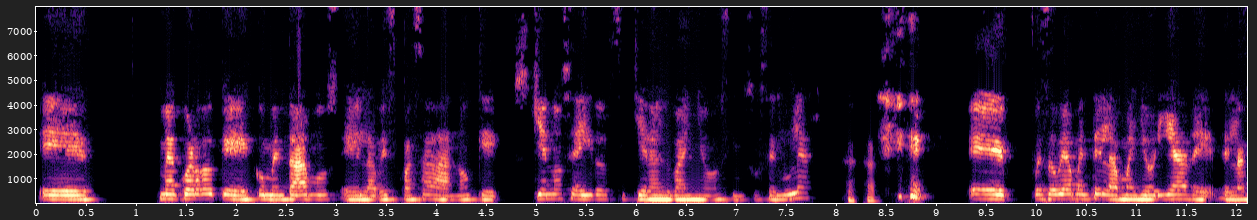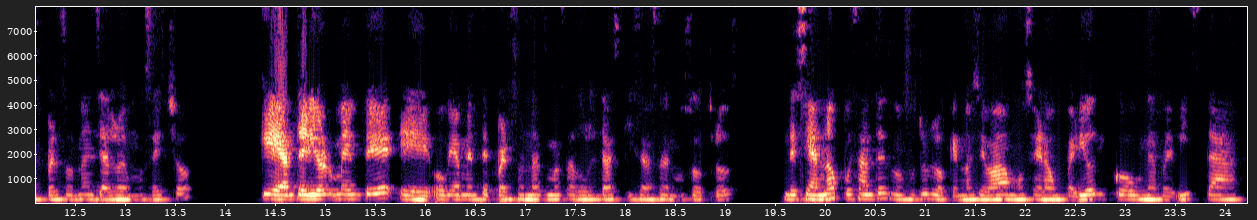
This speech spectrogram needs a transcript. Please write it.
Eh, me acuerdo que comentábamos eh, la vez pasada, ¿no? Que pues, quién no se ha ido siquiera al baño sin su celular. eh, pues obviamente la mayoría de, de, las personas ya lo hemos hecho. Que anteriormente, eh, obviamente personas más adultas quizás a nosotros, decían, no, pues antes nosotros lo que nos llevábamos era un periódico, una revista,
